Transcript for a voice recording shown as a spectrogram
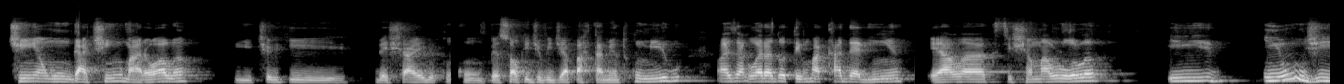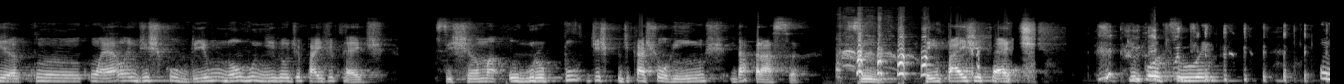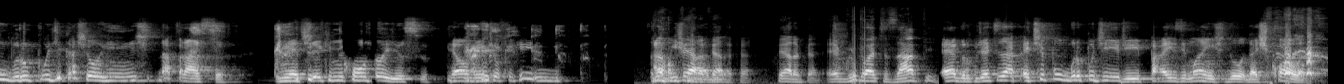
tinha um gatinho marola e tive que deixar ele com, com o pessoal que dividia apartamento comigo, mas agora adotei uma cadelinha, ela se chama Lola, e em um dia com, com ela eu descobri um novo nível de pai de pet. Se chama o grupo de, de cachorrinhos da praça. Sim, tem pais de pet que possuem um grupo de cachorrinhos da praça. Minha tia que me contou isso. Realmente eu fiquei. Não, pera, pera, pera. Pera, pera. É grupo de WhatsApp? É, grupo de WhatsApp. É tipo um grupo de, de pais e mães do, da escola.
